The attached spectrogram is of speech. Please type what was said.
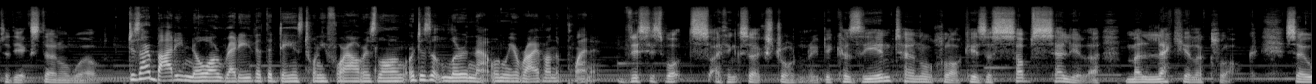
to the external world. Does our body know already that the day is 24 hours long, or does it learn that when we arrive on the planet? This is what's, I think, so extraordinary because the internal clock is a subcellular molecular clock. So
